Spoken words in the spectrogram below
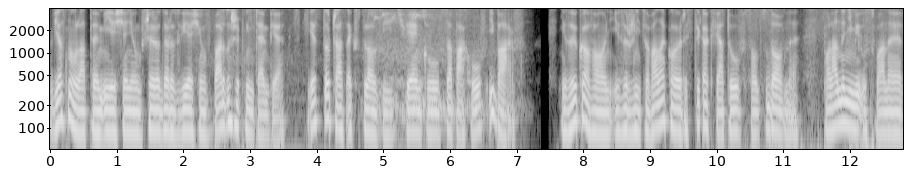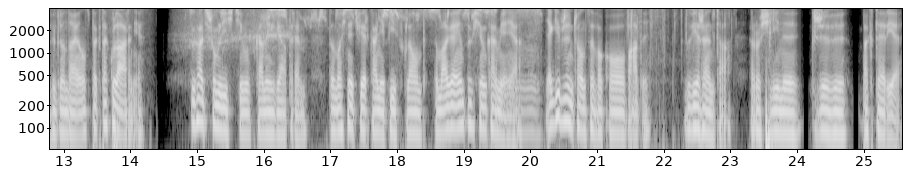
Wiosną, latem i jesienią przyroda rozwija się w bardzo szybkim tempie. Jest to czas eksplozji, dźwięków, zapachów i barw. Niezwykła woń i zróżnicowana kolorystyka kwiatów są cudowne. Polany nimi usłane wyglądają spektakularnie. Słychać szum liści muskanych wiatrem, donośne ćwierkanie piskląt, domagających się karmienia, jak i brzęczące wokoło wady. Zwierzęta, rośliny, grzyby, bakterie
